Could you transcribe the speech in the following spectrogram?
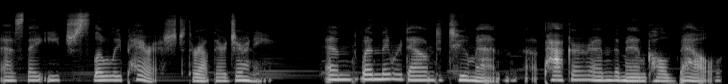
as they each slowly perished throughout their journey. And when they were down to two men, a packer and a man called Bell,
